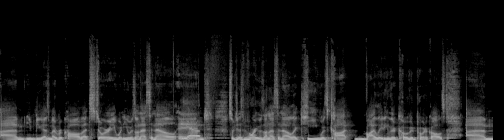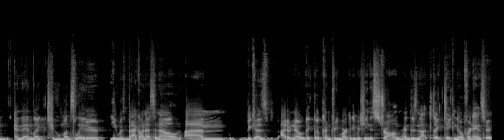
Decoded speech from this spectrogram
Um, you, you guys might recall that story when he was on SNL, and so just before he was on SNL, like he was caught violating their COVID protocols. Um, and then like two months later, he was back on SNL um, because I don't know, like the country marketing machine is strong and does not like take no for an answer.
